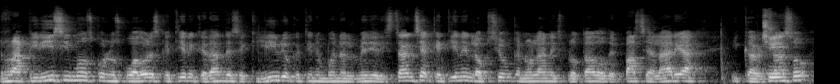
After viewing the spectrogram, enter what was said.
rapidísimos con los jugadores que tiene, que dan desequilibrio, que tienen buena media distancia, que tienen la opción que no la han explotado de pase al área y cabezazo.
